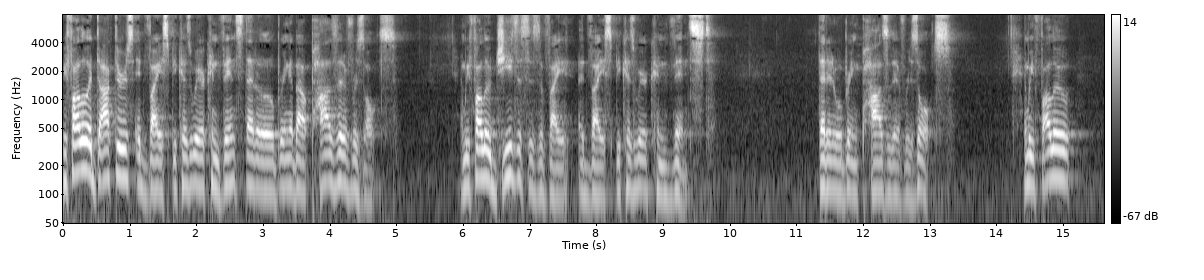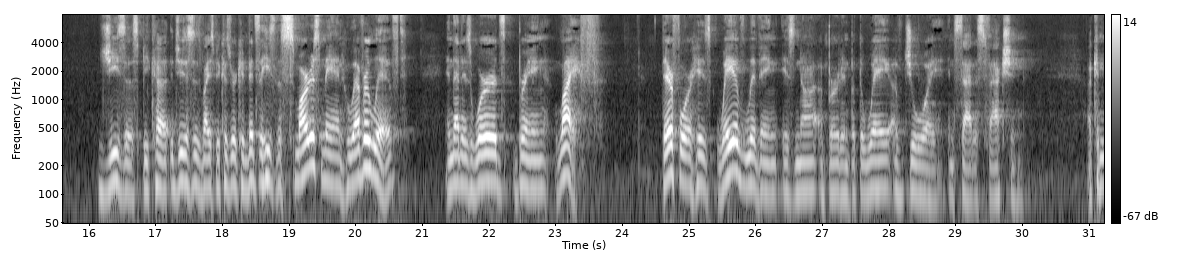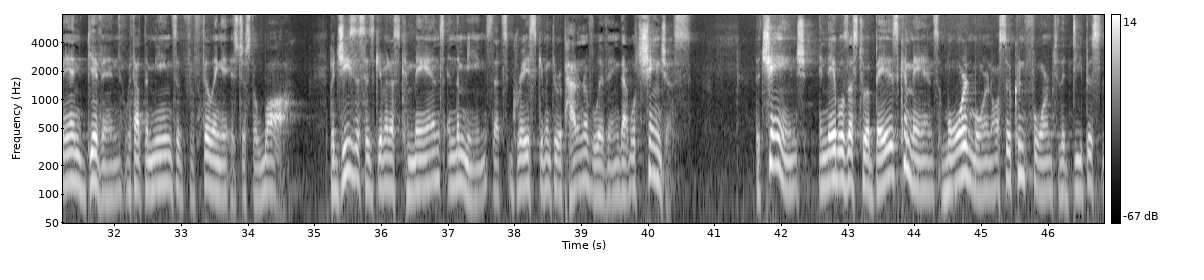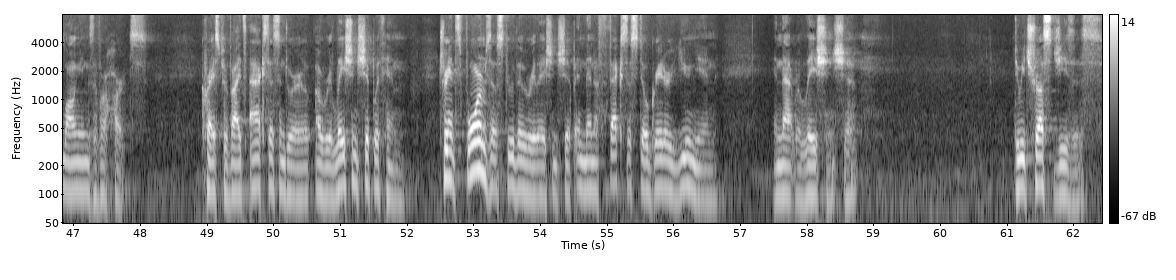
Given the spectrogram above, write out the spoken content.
we follow a doctor's advice because we are convinced that it will bring about positive results. And we follow Jesus' advice because we are convinced that it will bring positive results. And we follow Jesus because Jesus' advice because we're convinced that he's the smartest man who ever lived and that his words bring life. Therefore, his way of living is not a burden, but the way of joy and satisfaction. A command given without the means of fulfilling it is just a law. But Jesus has given us commands and the means, that's grace given through a pattern of living, that will change us. The change enables us to obey his commands more and more and also conform to the deepest longings of our hearts. Christ provides access into a, relationship with him, transforms us through the relationship, and then affects a still greater union in that relationship. Do we trust Jesus?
